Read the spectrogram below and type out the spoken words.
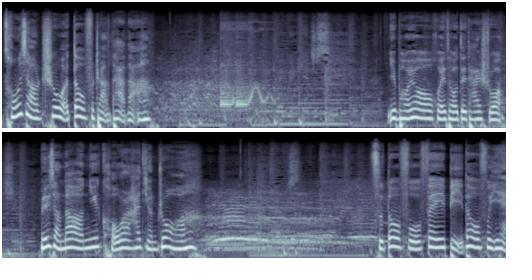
从小吃我豆腐长大的啊。女朋友回头对他说：“没想到你口味还挺重啊，此豆腐非彼豆腐也。”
